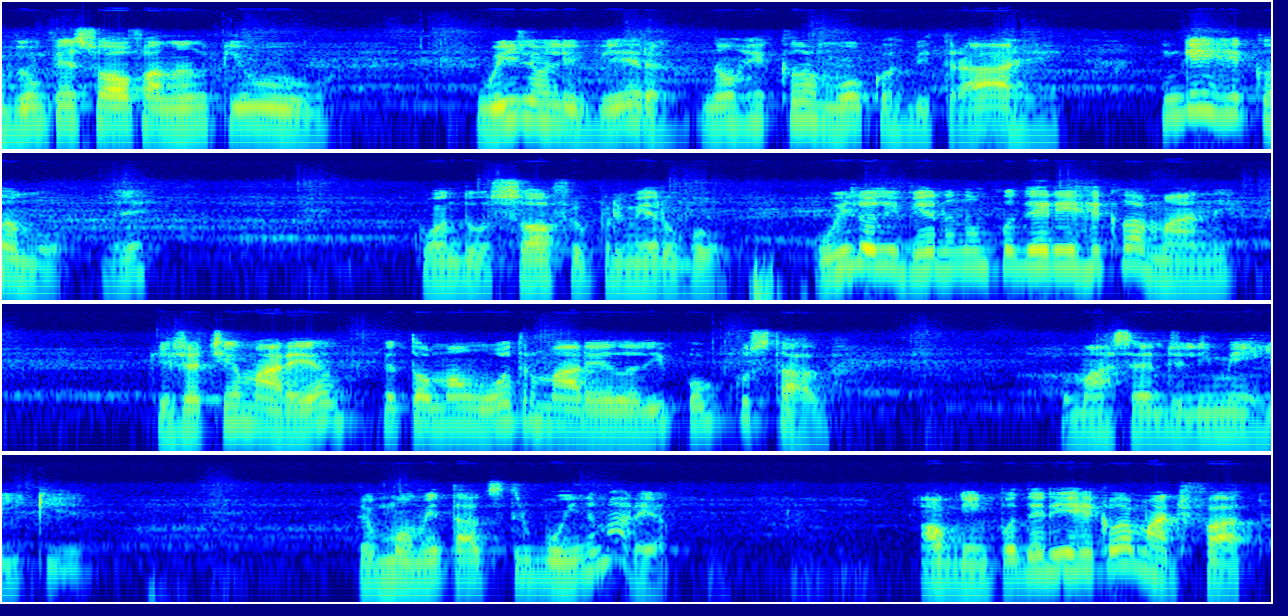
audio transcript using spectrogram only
vi um pessoal falando que o William Oliveira não reclamou com a arbitragem. Ninguém reclamou, né? quando sofre o primeiro gol. O William Oliveira não poderia reclamar, né? Porque já tinha amarelo, para tomar um outro amarelo ali pouco custava. O Marcelo de Lima Henrique pelo momento estava distribuindo amarelo. Alguém poderia reclamar de fato,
